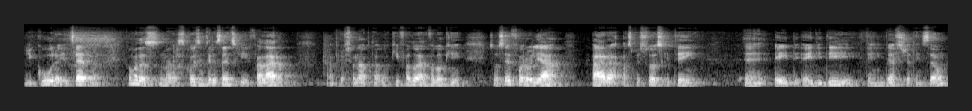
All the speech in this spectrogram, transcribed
de cura, etc. Então, uma das, coisas interessantes que falaram, a profissional que estava aqui falou, ela falou que se você for olhar para as pessoas que têm é, ADD, que têm déficit de atenção,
